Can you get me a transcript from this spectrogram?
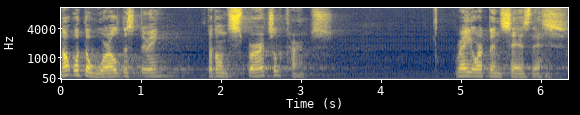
Not what the world is doing, but on spiritual terms. Ray Ortlund says this.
